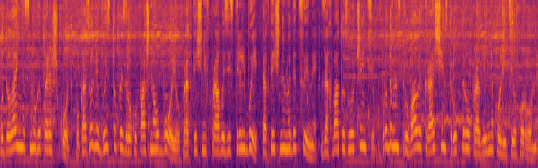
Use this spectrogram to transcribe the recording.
Подолання смуги перешкод, показові виступи з рукопашного бою, практичні вправи зі стрільби, тактичної медицини, захвату злочинців продемонстрували кращі інструктори управління поліції охорони.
